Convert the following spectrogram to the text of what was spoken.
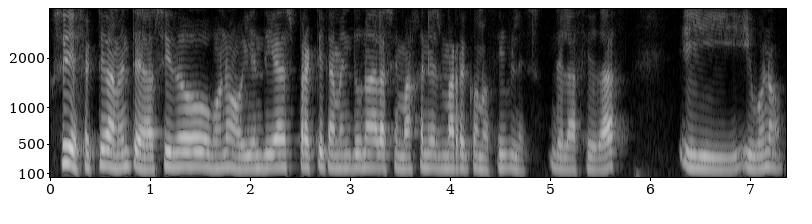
Sí, efectivamente, ha sido, bueno, hoy en día es prácticamente una de las imágenes más reconocibles de la ciudad y, bueno,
